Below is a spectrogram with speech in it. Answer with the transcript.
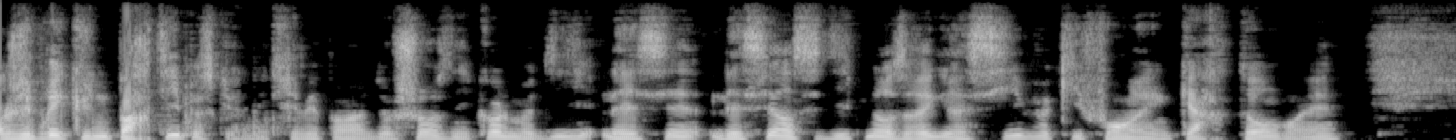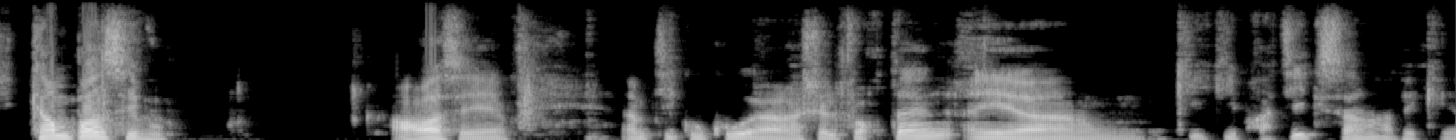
J'ai pris qu'une partie parce qu'elle m'écrivait pas mal de choses. Nicole me dit les, séances d'hypnose régressive qui font un carton. Ouais. Qu'en pensez-vous? Alors là, c'est un petit coucou à Rachel Fortin et euh, qui, qui, pratique ça avec euh,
